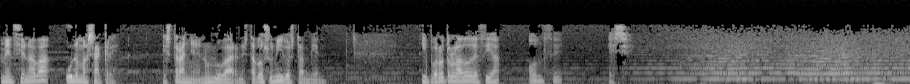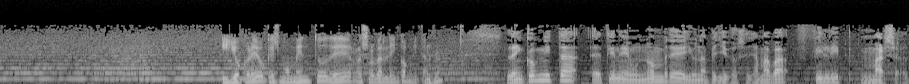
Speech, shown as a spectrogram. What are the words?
mencionaba una masacre extraña en un lugar, en Estados Unidos también. Y por otro lado decía 11S. y yo creo que es momento de resolver la incógnita. La incógnita eh, tiene un nombre y un apellido, se llamaba Philip Marshall.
